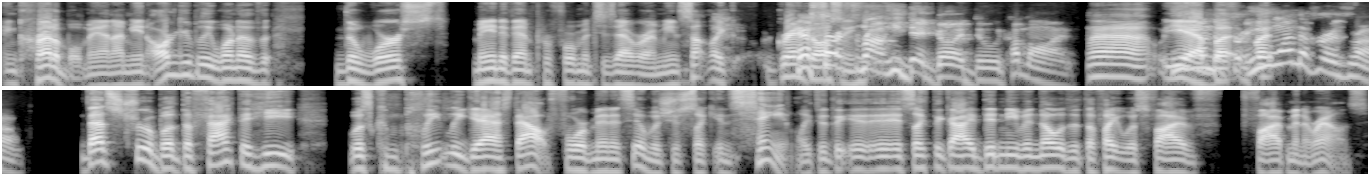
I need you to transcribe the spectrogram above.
incredible, man. I mean, arguably one of the worst main event performances ever. I mean, something like Grant that Dawson. First round, he did good, dude. Come on. Uh, yeah, but, the, but he won the first round. That's true, but the fact that he was completely gassed out four minutes in was just like insane. Like the, it's like the guy didn't even know that the fight was five five minute rounds.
